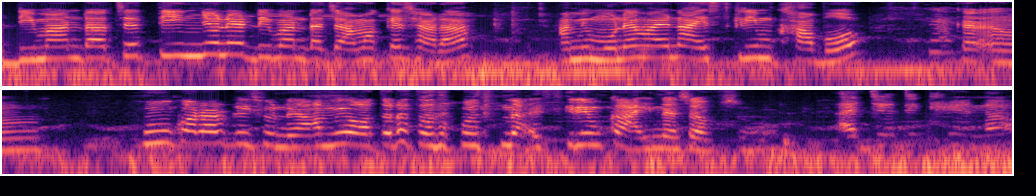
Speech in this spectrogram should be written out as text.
ডিমান্ড আছে তিনজনের ডিমান্ড আছে আমাকে ছাড়া। আমি মনে হয় না আইসক্রিম খাব। হু করার কিছু নেই আমি অতটা তোদের মতন আইসক্রিম খাই না সবসময়। আর যদি খেয়ে নাও।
